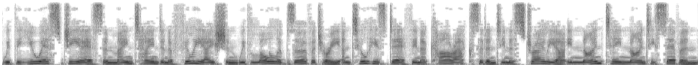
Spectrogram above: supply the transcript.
with the USGS and maintained an affiliation with Lowell Observatory until his death in a car accident in Australia in 1997.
